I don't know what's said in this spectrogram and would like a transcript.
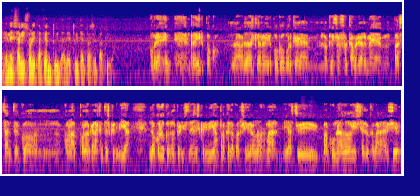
en esa visualización tuya de Twitter tras el partido? Hombre, en, en reír. La verdad es que reír poco porque lo que hice fue cabrearme bastante con, con, lo que la gente escribía. No con lo que los periodistas escribían porque lo considero normal. Ya estoy vacunado y sé lo que van a decir.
